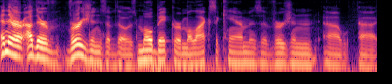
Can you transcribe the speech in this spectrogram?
And there are other versions of those. Mobic or Meloxicam is a version. Uh, uh,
